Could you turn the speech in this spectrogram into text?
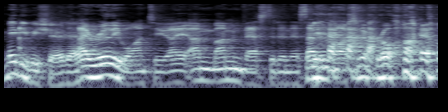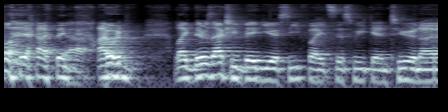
maybe we should. eh? I really want to. I, I'm I'm invested in this. I've been watching it for a while. yeah, I think Yeah. I would like. There's actually big UFC fights this weekend too, and I,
